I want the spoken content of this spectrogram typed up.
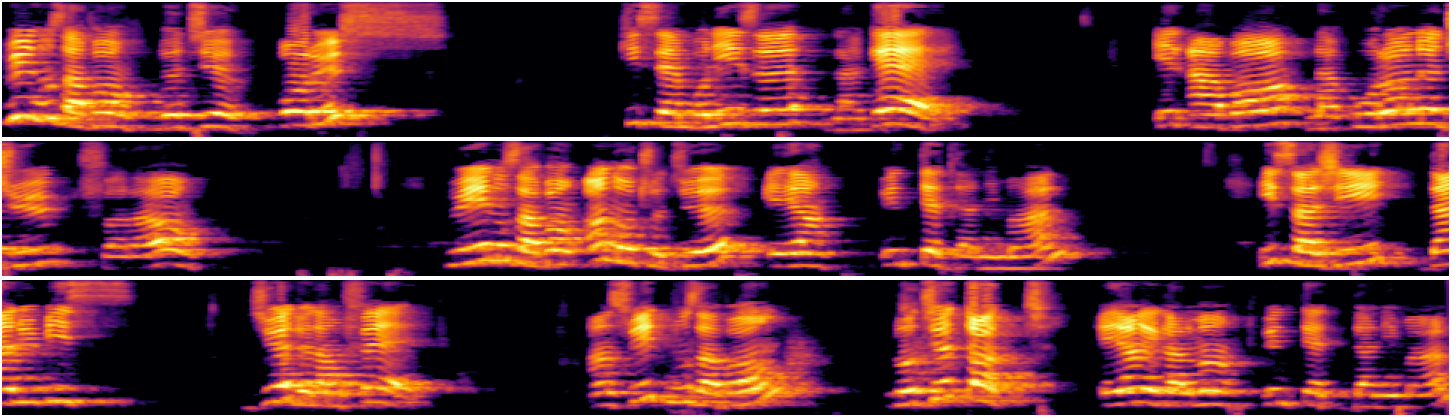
Puis nous avons le dieu Horus, qui symbolise la guerre. Il arbore la couronne du pharaon. Puis nous avons un autre dieu ayant une tête d'animal. Il s'agit d'Anubis, dieu de l'enfer. Ensuite, nous avons le dieu Thoth, ayant également une tête d'animal,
